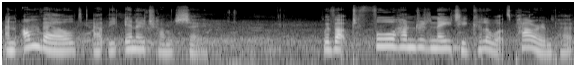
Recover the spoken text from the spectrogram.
and unveiled at the InnoTrans show. With up to 480 kilowatts power input,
